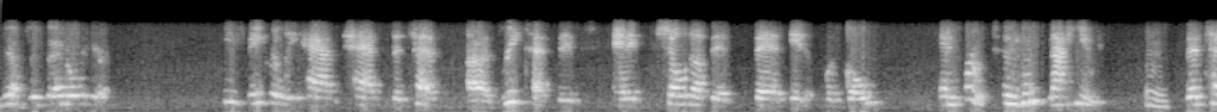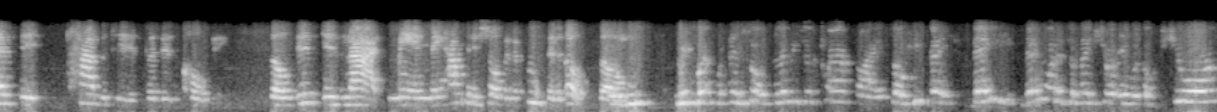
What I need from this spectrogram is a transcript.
Yeah, just stand over here. he secretly had had the test uh, retested, and it showed up that that it was goat and fruit, Mm-hmm. not human. Mm. That tested positive for this COVID. So this is not man-made. How can it show up in the fruits and the goat? So Mhm. But, but- and so let me just clarify. So he, they, they, they wanted to make sure it was a pure,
